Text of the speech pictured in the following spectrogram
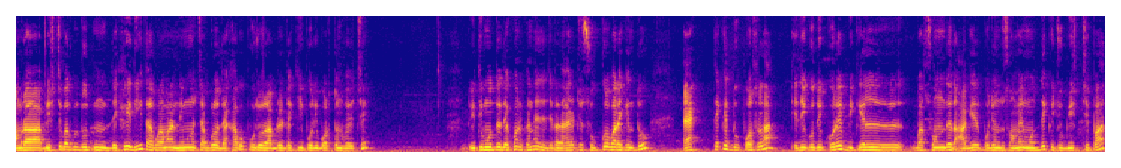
আমরা বৃষ্টিপাতগুলো দেখিয়ে দিই, তারপর আমরা নিম্নচাপগুলো দেখাবো, পুজোর আপডেটে কী পরিবর্তন হয়েছে। তো ইতিমধ্যে দেখুন এখানে যেটা দেখা যাচ্ছে, শুক্রবারে কিন্তু এক থেকে দু পশলা এদিক ওদিক করে বিকেল বা সন্ধ্যের আগের পর্যন্ত সময়ের মধ্যে কিছু বৃষ্টিপাত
